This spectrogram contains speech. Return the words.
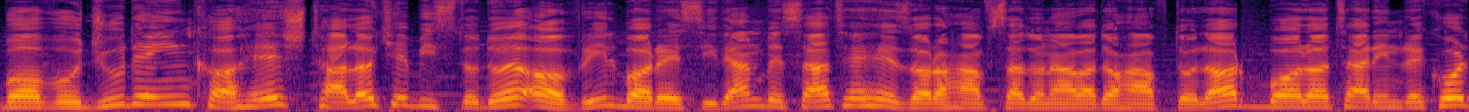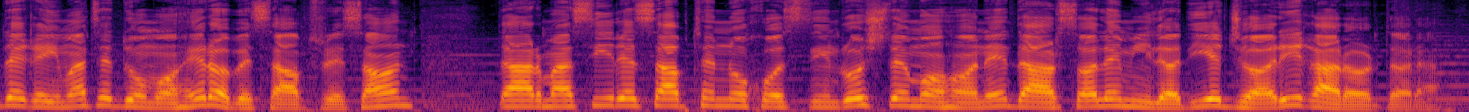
با وجود این کاهش طلا که 22 آوریل با رسیدن به سطح 1797 دلار بالاترین رکورد قیمت دو ماهه را به ثبت رساند در مسیر ثبت نخستین رشد ماهانه در سال میلادی جاری قرار دارد.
